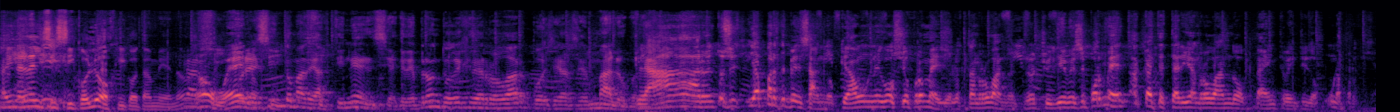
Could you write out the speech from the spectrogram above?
Hay un análisis psicológico también, ¿no? No, Por bueno. el síntoma de abstinencia, que de pronto deje de robar puede llegar a ser malo. para Claro, entonces, y aparte pensando que a un negocio promedio lo están robando entre 8 y 10 veces por mes, acá te estarían robando 20, 22, una por día.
